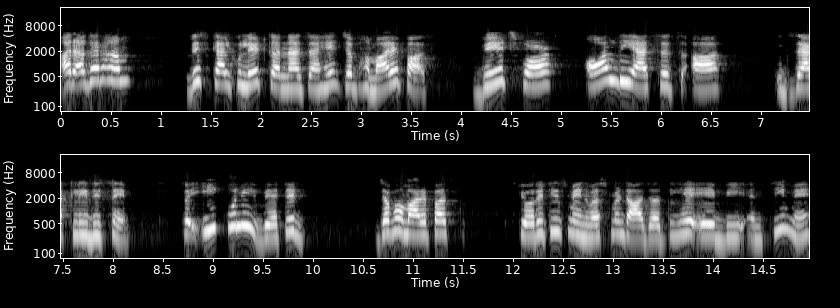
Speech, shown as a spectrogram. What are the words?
اور اگر ہم رسک کیلکولیٹ کرنا چاہیں، جب ہمارے پاس weights for all the asset are exactly the same تو ایکولی ویٹڈ جب ہمارے پاس سیکورٹیز میں انویسٹمنٹ آ جاتی ہے اے بی اینڈ سی میں،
